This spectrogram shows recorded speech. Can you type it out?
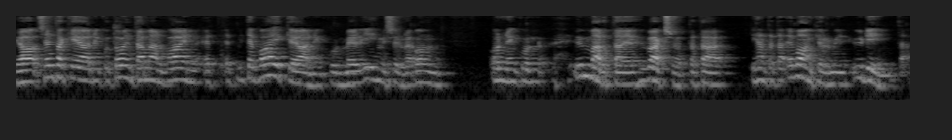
Ja sen takia niin kuin toin tämän vain, että, että miten vaikeaa niin kuin meillä ihmisille on, on niin kuin ymmärtää ja hyväksyä tätä, ihan tätä evankeliumin ydintä.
